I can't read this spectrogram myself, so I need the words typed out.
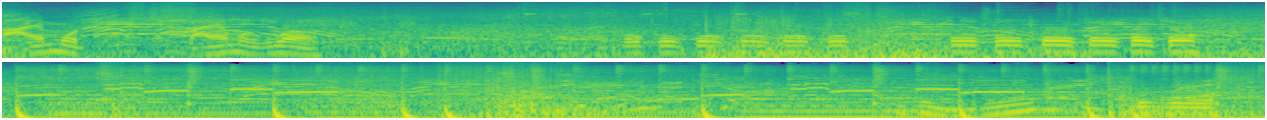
ตายหมดตายหมดกูบอกโกโ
